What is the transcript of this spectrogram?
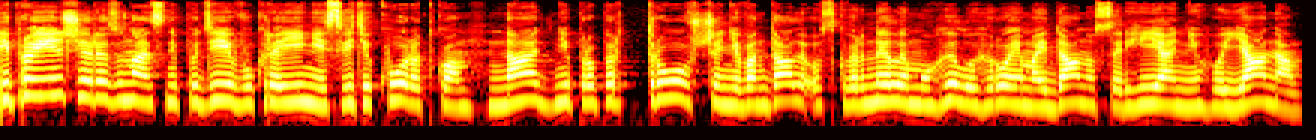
І про інші резонансні події в Україні і світі коротко. На Дніпропетровщині вандали осквернили могилу героя Майдану Сергія Нігояна.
